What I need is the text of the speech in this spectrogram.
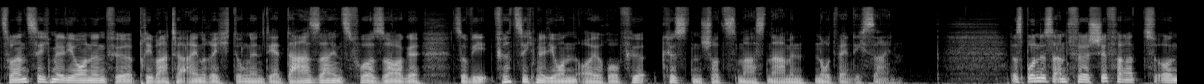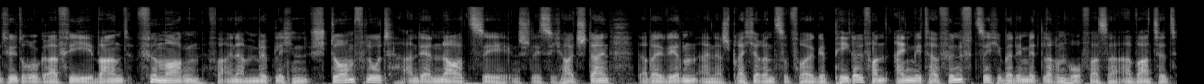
20 Millionen für private Einrichtungen der Daseinsvorsorge sowie 40 Millionen Euro für Küstenschutzmaßnahmen notwendig seien. Das Bundesamt für Schifffahrt und Hydrographie warnt für morgen vor einer möglichen Sturmflut an der Nordsee in Schleswig-Holstein. Dabei werden einer Sprecherin zufolge Pegel von 1,50 Meter über dem mittleren Hochwasser erwartet.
